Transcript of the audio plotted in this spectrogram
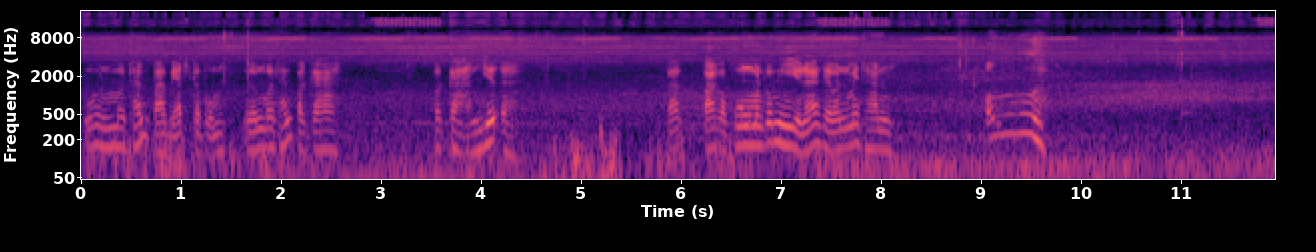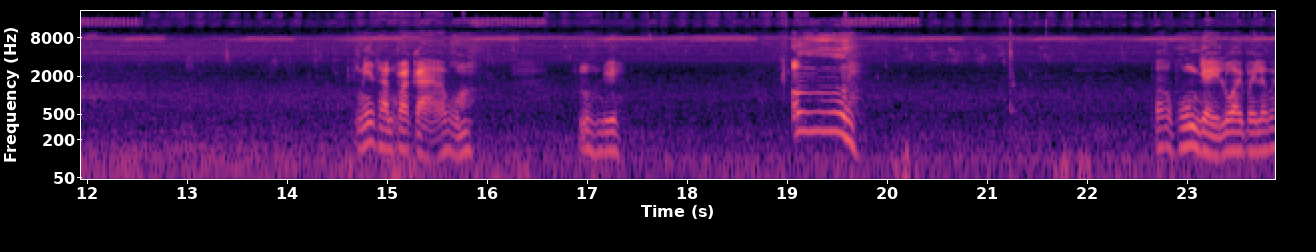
โอ้ยมันมาทันปลา แบดครับผมเอินมาทันปลากาปลากาเยอะปลาปลากระพงมันก็มีอยู่นะ แต่มันไม่ทันโอ้ไม่ทันปลากาครับผมอืมดีเออปลากระพงใหญ่ลอยไปแล้วไหม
